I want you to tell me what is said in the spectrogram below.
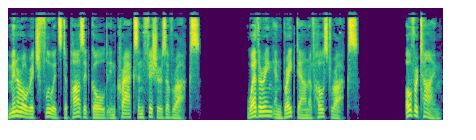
mineral-rich fluids deposit gold in cracks and fissures of rocks. Weathering and breakdown of host rocks. Over time,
